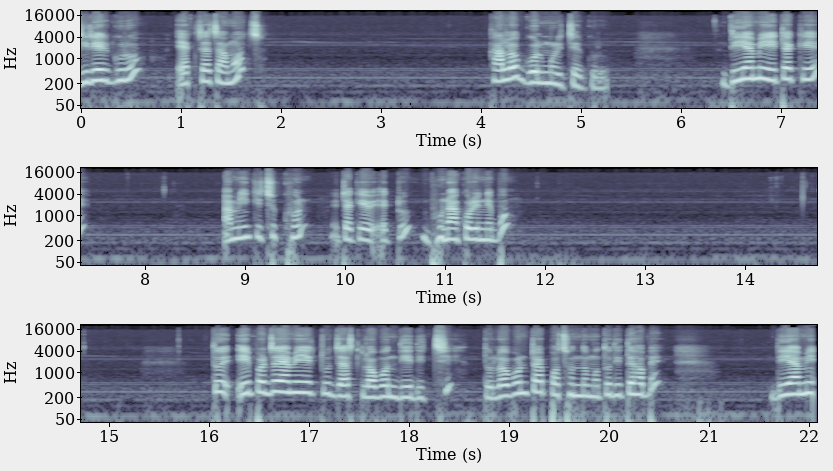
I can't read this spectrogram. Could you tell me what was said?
জিরের গুঁড়ো, এক চা চামচ কালো গোলমরিচের গুঁড়ো। দিয়ে আমি এটাকে, আমি কিছুক্ষণ এটাকে একটু ভুনা করে নেব। তো এই পর্যায়ে আমি একটু জাস্ট লবণ দিয়ে দিচ্ছি। তো লবণটা পছন্দ মতো দিতে হবে। দিয়ে আমি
